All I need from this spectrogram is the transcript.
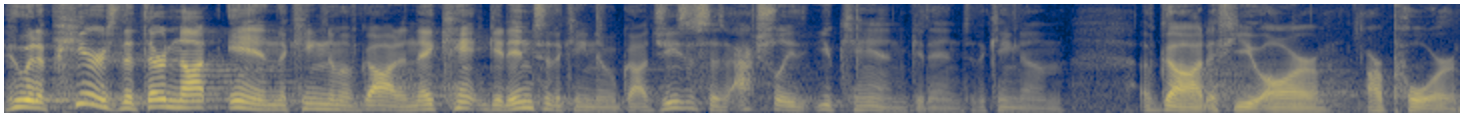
who it appears that they're not in the kingdom of God and they can't get into the kingdom of God. Jesus says, actually, you can get into the kingdom of God if you are, are poor.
